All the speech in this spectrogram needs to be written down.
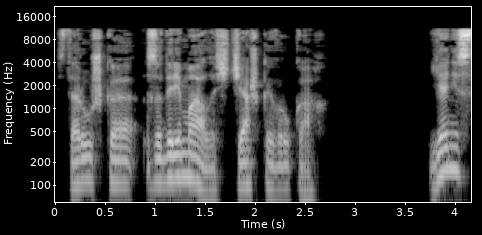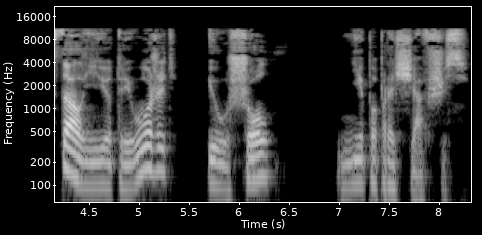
Старушка задремала с чашкой в руках. Я не стал ее тревожить и ушел, не попрощавшись.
